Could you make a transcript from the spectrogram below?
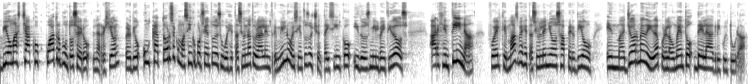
Biomas Chaco 4.0, la región perdió un 14,5% de su vegetación natural entre 1985 y 2022. Argentina fue el que más vegetación leñosa perdió, en mayor medida por el aumento de la agricultura.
